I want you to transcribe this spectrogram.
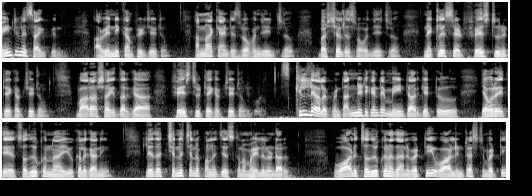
మెయింటెనెన్స్ ఆగిపోయింది. అవన్నీ కంప్లీట్ చేయటం అన్నా క్యాంటీన్స్ ఓపెన్ చేయించడం బస్ షెల్టర్స్ ఓపెన్ చేయించడం నెక్లెస్ రైడ్ ఫేజ్ టూని టేకప్ చేయడం Barashahi Dargah phase two take up చేయడం స్కిల్ డెవలప్మెంట్ అన్నిటికంటే మెయిన్ టార్గెట్ ఎవరైతే చదువుకున్న యువకులు కానీ లేదా చిన్న చిన్న పనులు చేసుకున్న మహిళలు ఉన్నారు వాళ్ళు చదువుకున్న దాన్ని బట్టి వాళ్ళ ఇంట్రెస్ట్ని బట్టి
